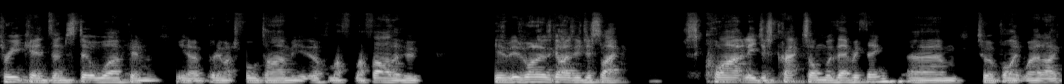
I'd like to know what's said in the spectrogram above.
three kids and still working, you know, pretty much full time. And you look at my my father, who he's, he's one of those guys who just like just quietly just cracks on with everything um, to a point where like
